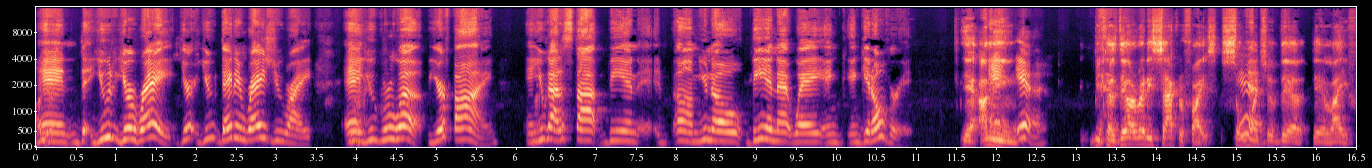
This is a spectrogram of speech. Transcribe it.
Oh, and th- you you're right. You're you they didn't raise you right. And yeah. you grew up. You're fine and you got to stop being um you know being that way and, and get over it yeah i mean and, yeah because they already sacrificed so yeah. much of their their life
